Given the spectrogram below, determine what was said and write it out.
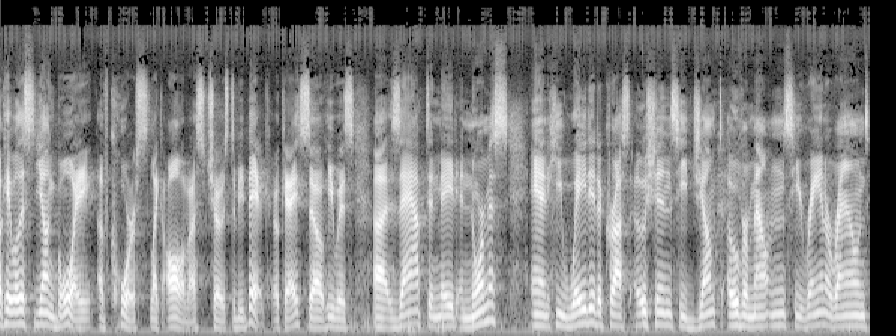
Okay, well, this young boy, of course, like all of us, chose to be big. Okay, so he was uh, zapped and made enormous, and he waded across oceans, he jumped over mountains, he ran around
